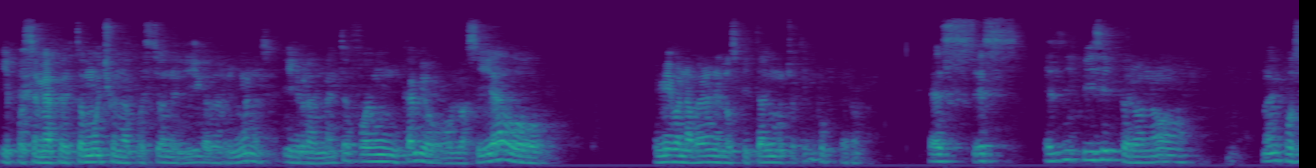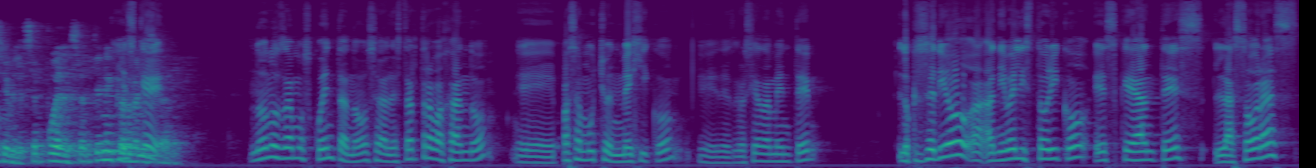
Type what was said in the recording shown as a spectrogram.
Y pues se me afectó mucho en la cuestión del hígado, de riñones. Y realmente fue un cambio, o lo hacía o me iban a ver en el hospital mucho tiempo. Pero es, es, es difícil, pero no, no imposible. Se puede, se tiene que organizar. no nos damos cuenta, ¿no? O sea, al estar trabajando, eh, pasa mucho en México, eh, desgraciadamente. Lo que sucedió a, a nivel histórico es que antes las horas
